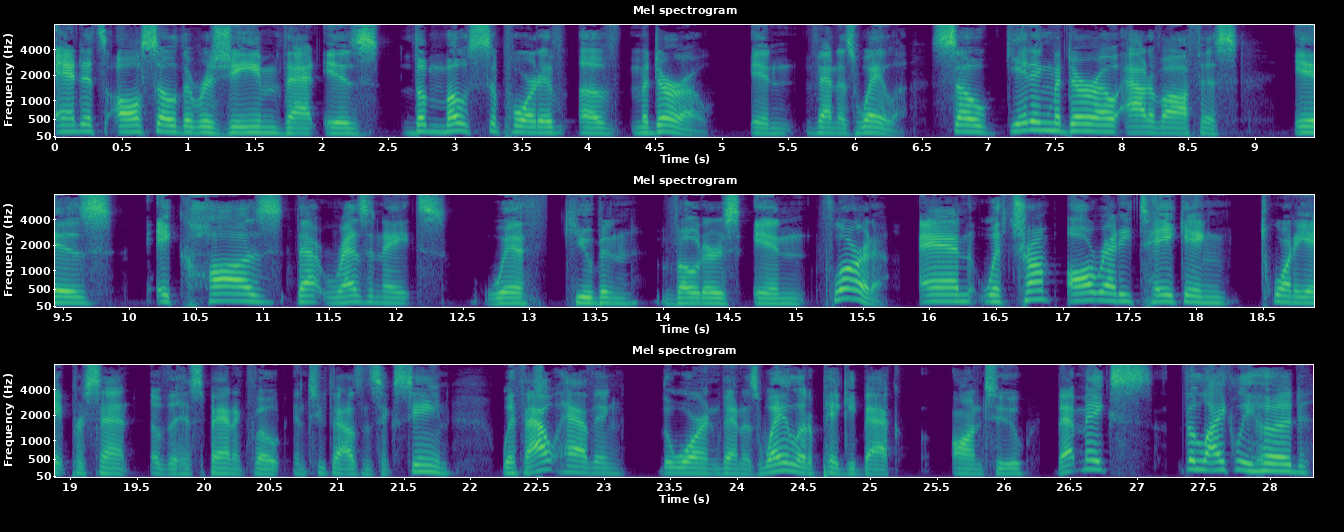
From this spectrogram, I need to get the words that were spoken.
And it's also the regime that is the most supportive of Maduro in Venezuela. So getting Maduro out of office is a cause that resonates with Cuban voters in Florida. And with Trump already taking 28% of the Hispanic vote in 2016 without having the war in Venezuela to piggyback onto, that makes the likelihood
